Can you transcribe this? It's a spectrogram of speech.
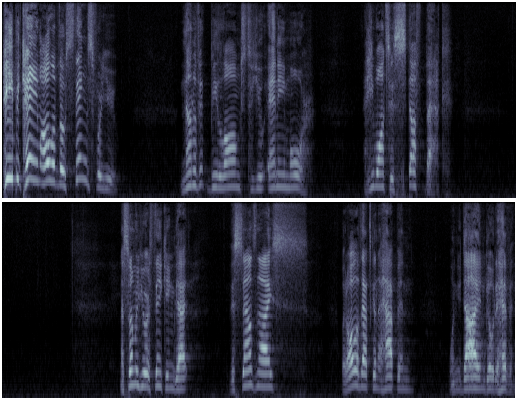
He became all of those things for you. None of it belongs to you anymore. And he wants his stuff back. Now, some of you are thinking that this sounds nice, but all of that's going to happen when you die and go to heaven.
